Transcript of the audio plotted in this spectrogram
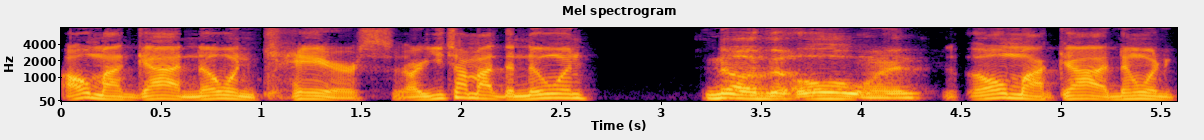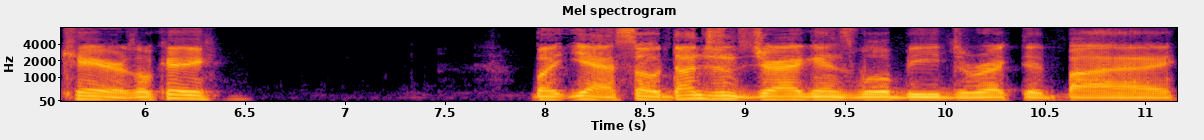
oh my God, no one cares. Are you talking about the new one? No, the old one. Oh my God, no one cares. Okay. But yeah, so Dungeons Dragons will be directed by,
